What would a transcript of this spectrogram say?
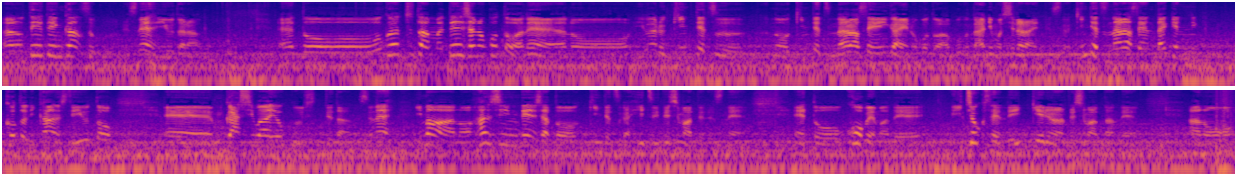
あの、定点観測ですね、言うたら。えっ、と、僕はちょっとあんまり電車のことはね、あの、いわゆる近鉄の、近鉄奈良線以外のことは僕何も知らないんですが、近鉄奈良線だけに、ことに関して言うと、えー昔はよく知ってたんですよね。今はあの、阪神電車と近鉄がひっついてしまってですね、えっ、と、神戸まで一直線で行けるようになってしまったんで、あの、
